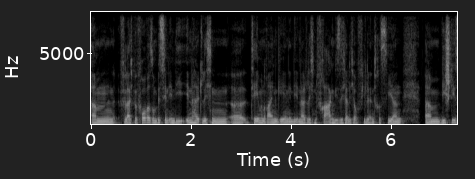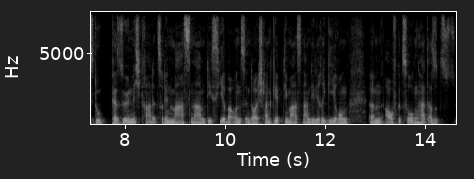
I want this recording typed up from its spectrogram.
Ähm, vielleicht bevor wir so ein bisschen in die inhaltlichen äh, Themen reingehen, in die inhaltlichen Fragen, die sicherlich auch viele interessieren. Ähm, wie stehst du persönlich gerade zu den Maßnahmen, die es hier bei uns in Deutschland gibt, die Maßnahmen, die die Regierung ähm, aufgezogen hat, also zu,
